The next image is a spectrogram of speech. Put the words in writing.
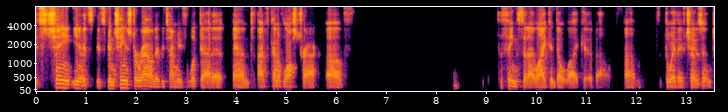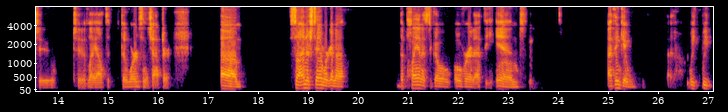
it's changed, you know, it's it's been changed around every time we've looked at it, and I've kind of lost track of the things that I like and don't like about um the way they've chosen to to lay out the, the words in the chapter. Um so I understand we're gonna the plan is to go over it at the end. I think it we we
